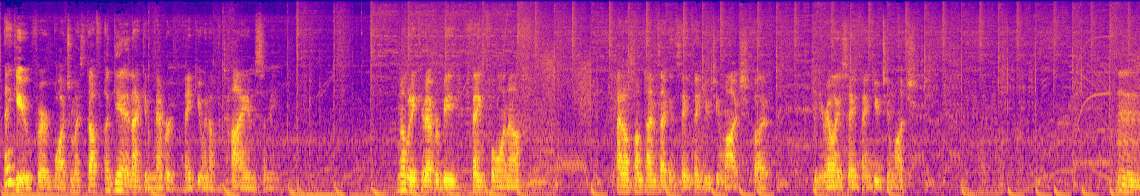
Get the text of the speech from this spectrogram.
thank you for watching my stuff. Again, I can never thank you enough times. I mean, nobody could ever be thankful enough. I know sometimes I can say thank you too much, but can you really say thank you too much? Hmm.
